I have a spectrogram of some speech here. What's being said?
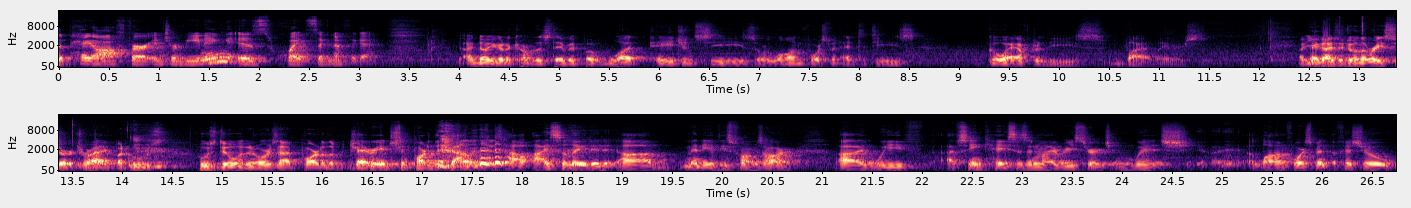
the payoff for intervening is quite significant. I know you're gonna cover this, David, but what agencies or law enforcement entities go after these violators? Uh, You guys are doing the research, right? Right. But who's, who's doing it, or is that part of the? Very interesting. Part of the challenge is how isolated uh, many of these farms are. Uh, we've I've seen cases in my research in which a law enforcement official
